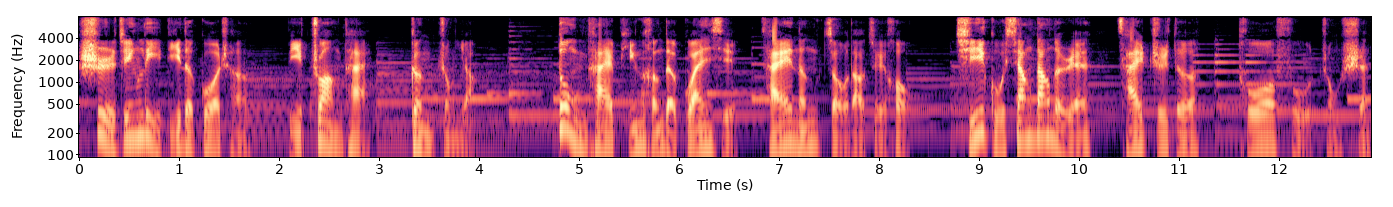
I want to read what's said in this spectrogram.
势均力敌的过程比状态更重要，动态平衡的关系才能走到最后，旗鼓相当的人才值得。托付终身。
